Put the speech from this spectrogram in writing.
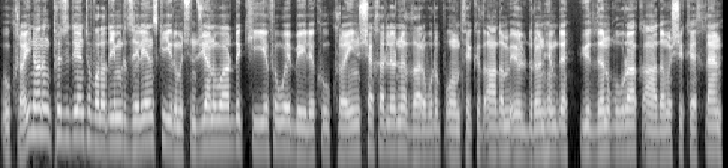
Ukrainanyň prezidenti Wolodymyr Zelenskiý ýigrimi üçünji ýanwarda Kiýewe we beýleki ukrain şäherlerine zarba urup, on sekiz adamy öldüren hem-de ýüzden gowrak adamy şikestlän,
